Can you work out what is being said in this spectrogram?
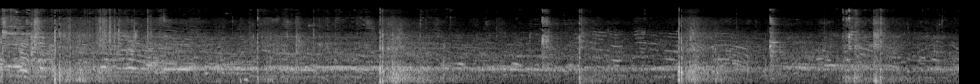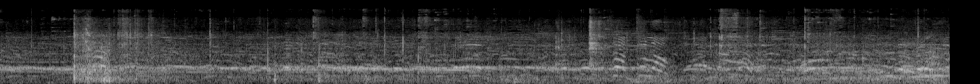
Go, go, go.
